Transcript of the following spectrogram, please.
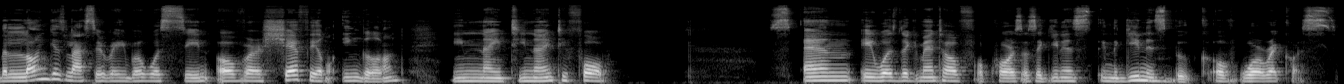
the longest lasting rainbow was seen over Sheffield, England in 1994. And it was documented of, of course as a Guinness in the Guinness Book of World Records.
